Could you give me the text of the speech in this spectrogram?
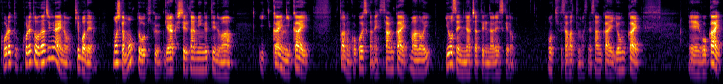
これとこれと同じぐらいの規模でもしくはもっと大きく下落しているタイミングっていうのは1回2回多分ここですかね。3回、まあ、あの陽線になっちゃってるんであれですけど大きく下がってますね3回4回、えー、5回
